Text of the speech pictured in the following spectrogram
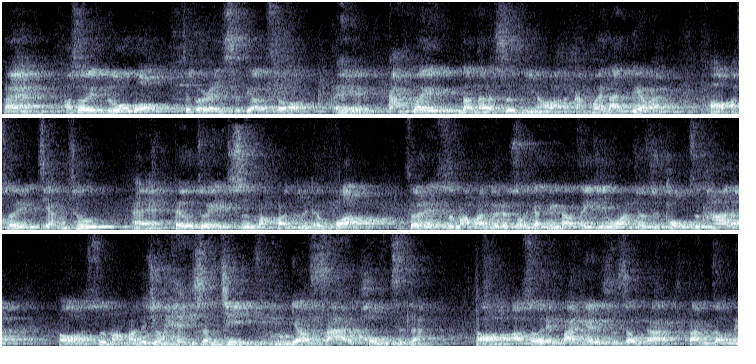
哎啊，所以如果这个人死掉的时候，哎，赶快让他的尸体哈，赶快烂掉啊！哦啊，所以讲出哎得罪司马桓腿的话。所以呢司马桓腿的手下听到这句话，就是通知他了。哦，司马桓腿就很生气，要杀了孔子啊！哦啊，所以呢，半夜的时候啊，当中呢，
